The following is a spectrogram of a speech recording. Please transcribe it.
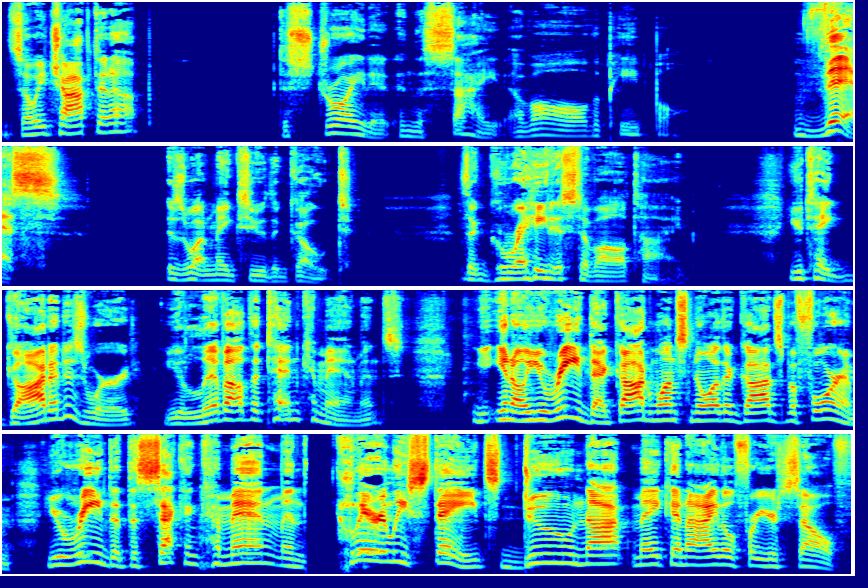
And so he chopped it up, destroyed it in the sight of all the people. This is what makes you the GOAT, the greatest of all time. You take God at His word, you live out the Ten Commandments. You know, you read that God wants no other gods before Him. You read that the second commandment clearly states do not make an idol for yourself,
